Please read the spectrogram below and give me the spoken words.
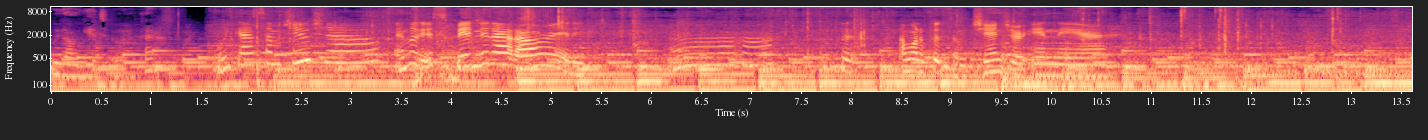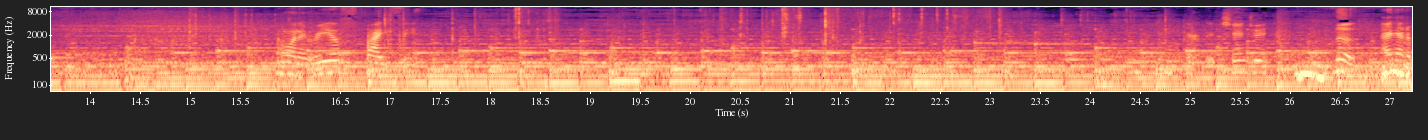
we gonna get to it, okay? We got some juice, y'all. And look, it's spitting it out already. Uh -huh. I wanna put some ginger in there. I want it real spicy. Got the ginger. Look, I gotta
